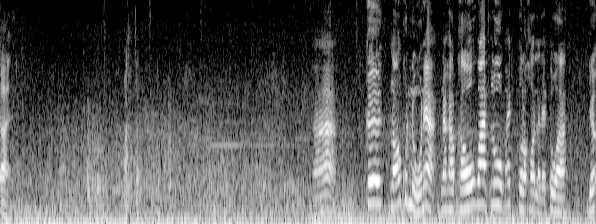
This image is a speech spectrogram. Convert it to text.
ได้อะจะอ่าคือน้องคุณหนูเนี่ยนะครับเขาวาดรูปให้ตัวละครหลาย ๆ ตัว เยอะ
